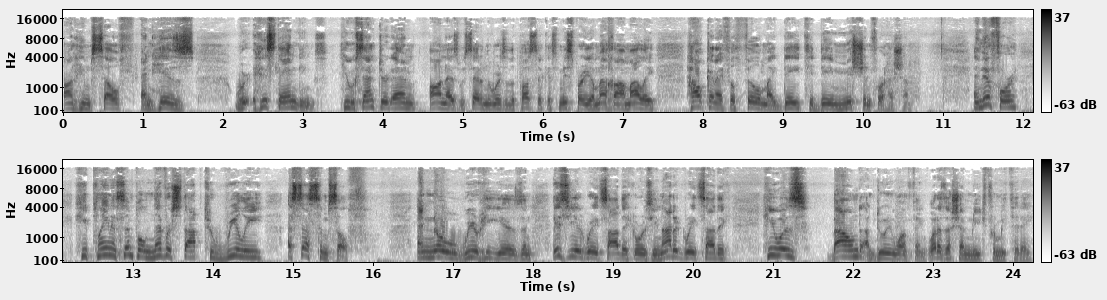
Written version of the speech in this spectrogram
on himself and his his standings. He was centered on, on, as we said in the words of the pasuk, "Es mispar yomecha amale." How can I fulfill my day-to-day mission for Hashem? And therefore, he plain and simple never stopped to really assess himself and know where he is and is he a great tzaddik or is he not a great tzaddik. He was bound on doing one thing. What does Hashem need from me today?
